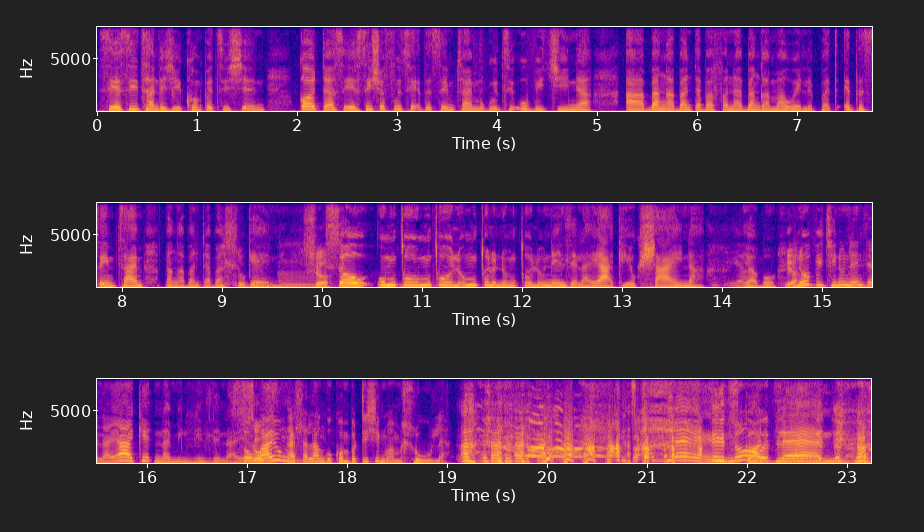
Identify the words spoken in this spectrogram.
Siye sithande nje competition kodwa siye sisho futhi at the same time ukuthi uVirginia uh, bangabantu abafana bangamawele but at the same time bangabantu abahlukene. Sure. so umculo umculo umculo nomculo unendlela yakhe yokushayina. Yabo Yeah. no Virginia unendlela yakhe nami nginendlela So, yami why ungahlalanga competition wamhlula? it's God plan it's No, God it's- plan yeah,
